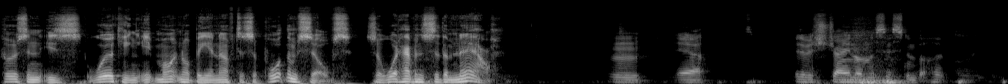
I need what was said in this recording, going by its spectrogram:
person is working, it might not be enough to support themselves. So what happens to them now? Mm, yeah. Bit of a strain on the system, but hopefully. we can-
